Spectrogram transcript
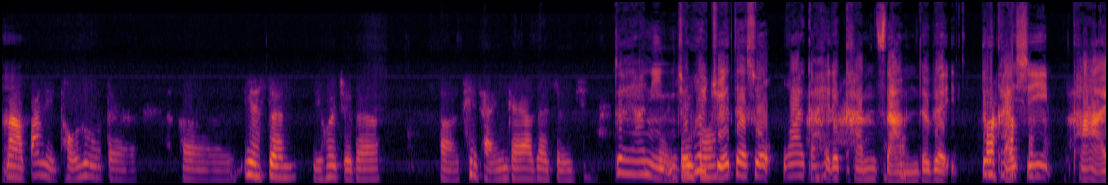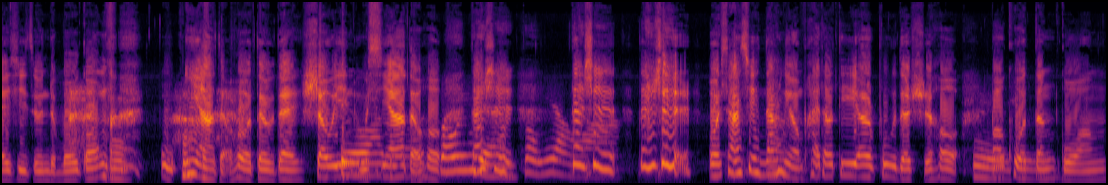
那当你投入的呃越深，你会觉得呃器材应该要再升级。对啊，你你就会觉得说，哇，个还得看站，对不对？都开始拍的时阵就无讲 嗯有影的好，对不对？收音有声的好，收音也但是但是但是，我相信当你们拍到第二部的时候，包括灯光，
